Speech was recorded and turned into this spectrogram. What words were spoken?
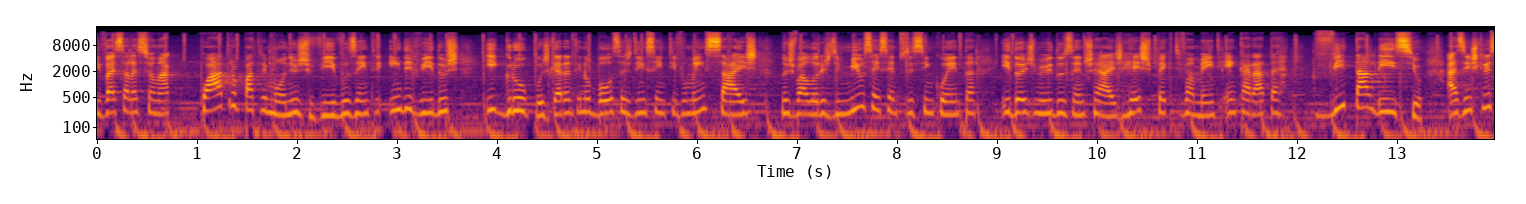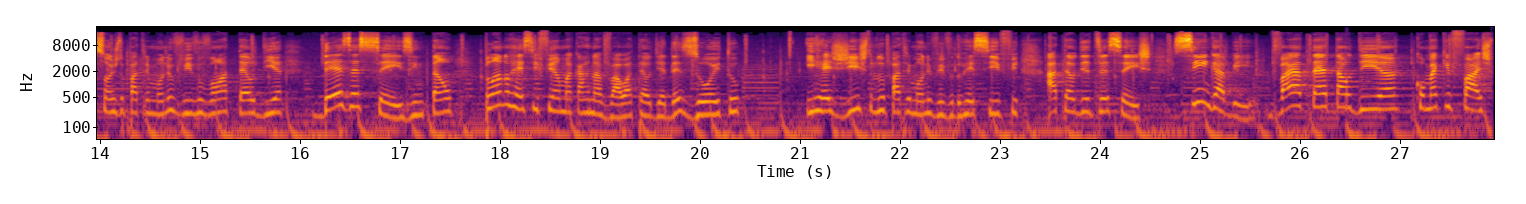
e vai selecionar quatro patrimônios vivos entre indivíduos e grupos, garantindo bolsas de incentivo mensais nos valores de R$ 1.650 e R$ 2.200, respectivamente, em caráter vitalício. As inscrições do Patrimônio Vivo vão até o dia 16. Então, Plano Recife Ama Carnaval até o dia 18 e registro do patrimônio vivo do Recife até o dia 16. Sim, Gabi, vai até tal dia. Como é que faz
